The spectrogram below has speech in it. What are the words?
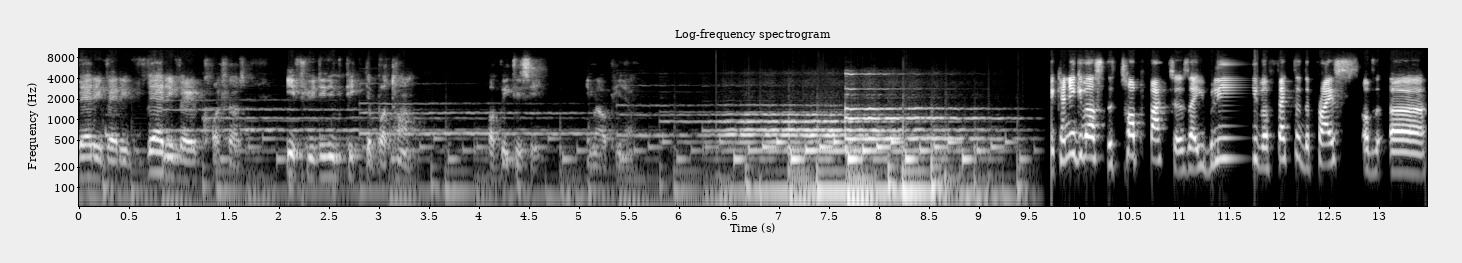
very, very, very, very cautious if you didn't pick the bottom of BTC, in my opinion. Can you give us the top factors that you believe affected the price of uh,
